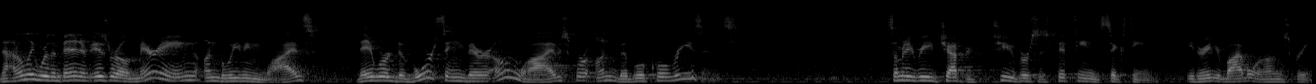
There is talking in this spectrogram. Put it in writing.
Not only were the men of Israel marrying unbelieving wives, they were divorcing their own wives for unbiblical reasons. Somebody read chapter 2, verses 15 and 16, either in your Bible or on the screen.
